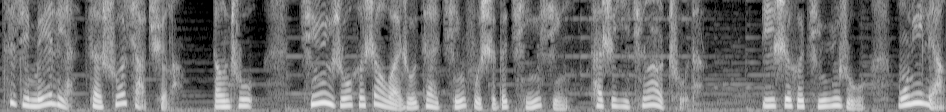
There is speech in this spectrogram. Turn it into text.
自己没脸再说下去了。当初秦玉茹和邵婉如在秦府时的情形，她是一清二楚的。狄氏和秦玉茹母女俩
